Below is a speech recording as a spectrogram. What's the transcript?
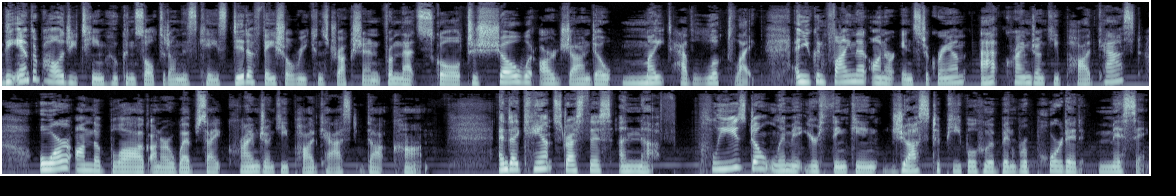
The anthropology team who consulted on this case did a facial reconstruction from that skull to show what our John Doe might have looked like. And you can find that on our Instagram at Crime Junkie Podcast or on the blog on our website, crimejunkiepodcast.com. And I can't stress this enough. Please don't limit your thinking just to people who have been reported missing.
